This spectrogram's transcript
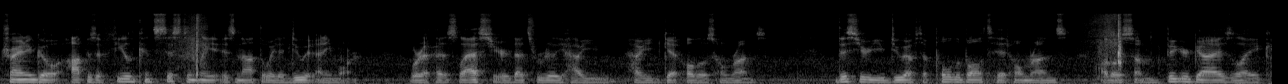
trying to go opposite field consistently is not the way to do it anymore. Whereas last year, that's really how you how you get all those home runs. This year, you do have to pull the ball to hit home runs. Although some bigger guys like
